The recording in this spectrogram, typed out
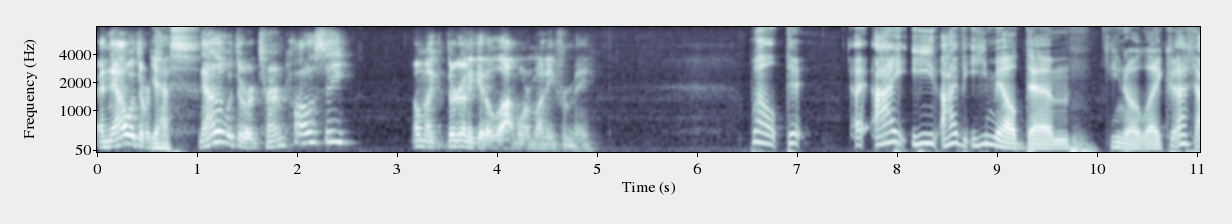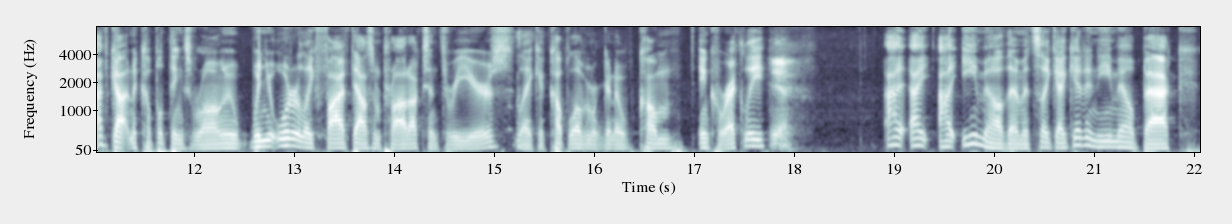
and now with the Yes. now that with the return policy, oh my, they're going to get a lot more money from me. Well, I, I e- I've emailed them. You know, like I've, I've gotten a couple things wrong. When you order like five thousand products in three years, like a couple of them are gonna come incorrectly. Yeah, I, I, I email them. It's like I get an email back.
